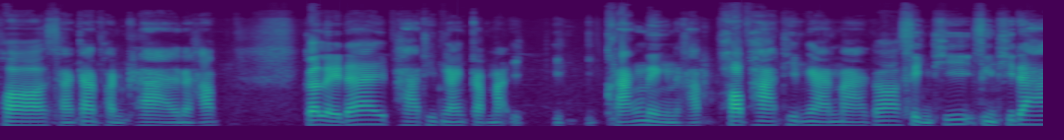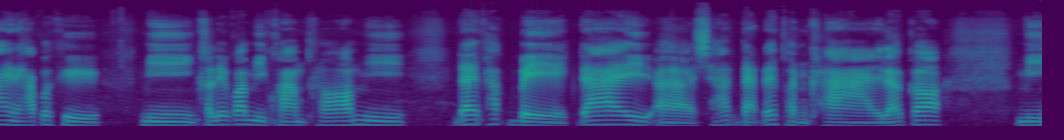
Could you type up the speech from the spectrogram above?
พอสถานการณ์ผ่อนคลายนะครับ ก็เลยได้พาทีมงานกลับมาอีกอีก ครั้งหนึ่งนะครับพอพาทีมงานมาก็สิ่งที่สิ่งที่ได้นะครับก็คือมีเขาเรียกว่ามีความพร้อมมีได้พักเบรกได้ชาร์จแบตได้ผ่อนคลาย แล้วก็มี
